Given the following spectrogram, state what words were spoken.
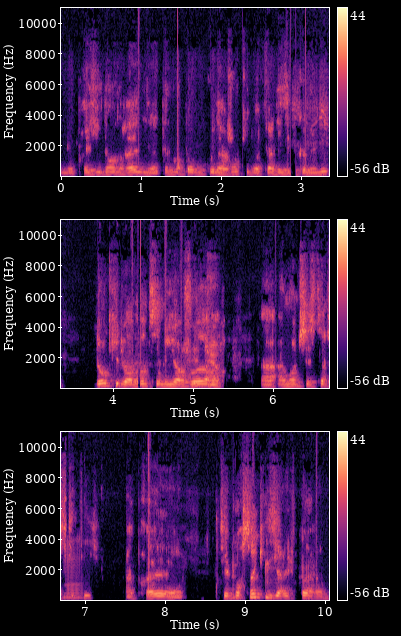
le, président de Rennes, il a tellement pas beaucoup d'argent qu'il doit faire des économies. Donc, il doit vendre ses meilleurs joueurs à, à, Manchester City. Après, c'est pour ça qu'ils n'y arrivent pas à Rennes.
